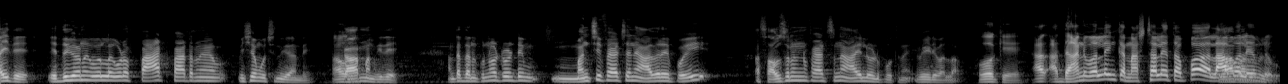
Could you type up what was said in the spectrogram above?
అయితే ఎదుగన వల్ల కూడా ఫ్యాట్ ఫ్యాట్ అనే విషయం వచ్చింది కదండి. కారణం ఇదే. అంటే దానికి ఉన్నటువంటి మంచి ఫ్యాట్స్ అనేవి ఆవిరైపోయి అసలు అవసరమైన ఫ్యాట్స్ అనే ఆయిల్ ఉండిపోతున్నాయి వేడి వల్ల. ఓకే. దానివల్ల ఇంకా నష్టాలే తప్ప లాభాలు ఏం లేవు.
